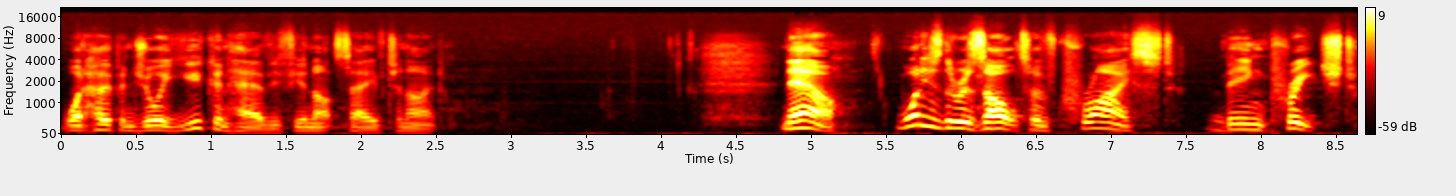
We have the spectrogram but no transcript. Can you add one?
What hope and joy you can have if you're not saved tonight. Now, what is the result of Christ being preached?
